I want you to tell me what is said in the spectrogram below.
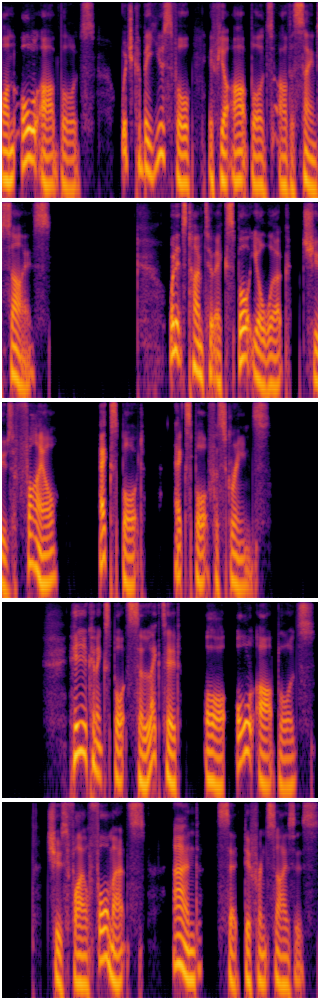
on all artboards, which can be useful if your artboards are the same size. When it's time to export your work, choose File, Export, Export for Screens. Here you can export selected or all artboards, choose file formats, and set different sizes.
